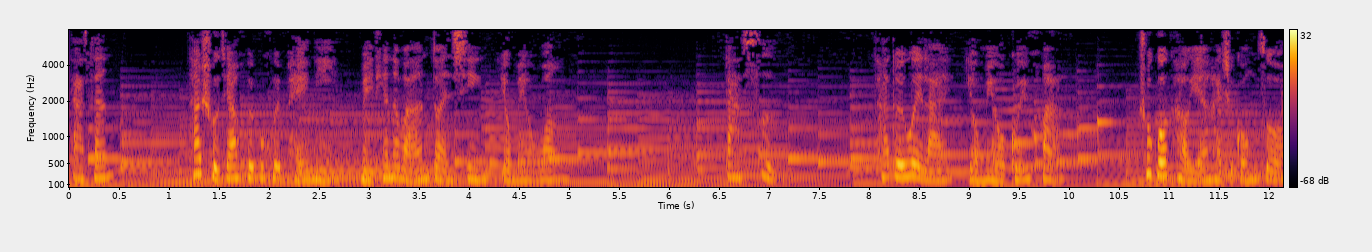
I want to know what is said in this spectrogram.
大三，他暑假会不会陪你？每天的晚安短信有没有忘？大四，他对未来有没有规划？出国考研还是工作？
